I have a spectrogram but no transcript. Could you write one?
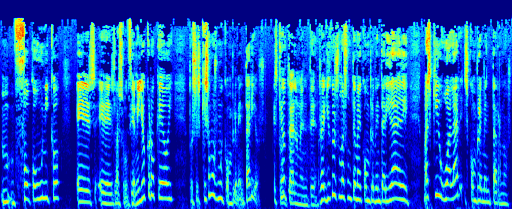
mm, foco único, es, la solución. Y yo creo que hoy, pues es que somos muy complementarios. Es que Totalmente. o sea, yo creo que es más un tema de complementariedad, de, más que igualar, es complementarnos.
